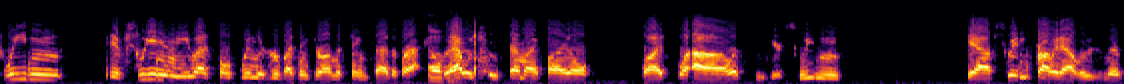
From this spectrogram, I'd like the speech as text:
Sweden. If Sweden and the U.S. both win their group, I think they're on the same side of the bracket. Okay. So that would be semifinal. But uh, let's see here, Sweden. Yeah, Sweden's probably not losing their,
